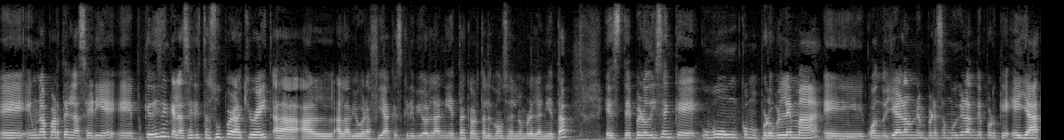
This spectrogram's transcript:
en una parte en la serie, porque dicen que la serie está súper accurate a, la biografía que escribió la nieta, que ahorita les vamos a dar el nombre de la nieta, este, pero dicen que hubo un como problema cuando ya era una empresa muy grande grande porque ella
